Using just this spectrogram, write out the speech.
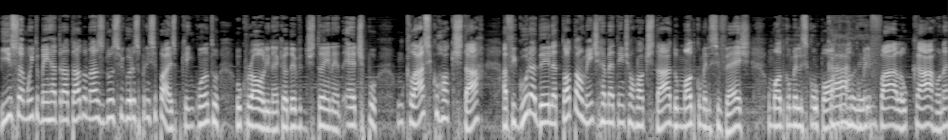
E isso é muito bem retratado nas duas figuras principais, porque enquanto o Crowley, né, que é o David Tennant, é tipo um clássico rockstar, a figura dele é totalmente remetente a um rockstar, do modo como ele se veste, o modo como ele se comporta, o, carro modo como dele. ele fala, o carro, né?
